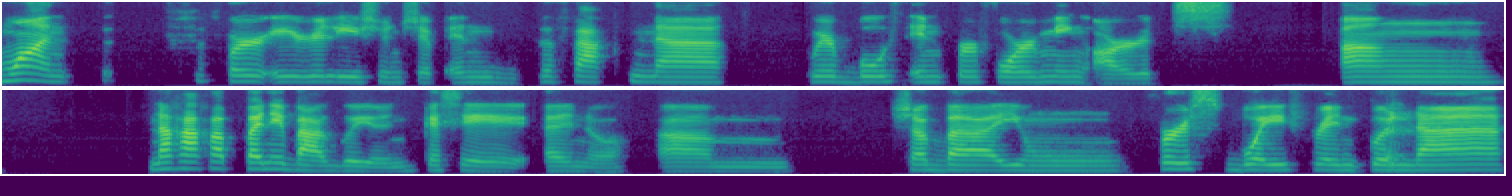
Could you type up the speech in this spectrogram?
want for a relationship and the fact na we're both in performing arts ang nakakapanibago yun kasi ano um siya ba yung first boyfriend ko na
